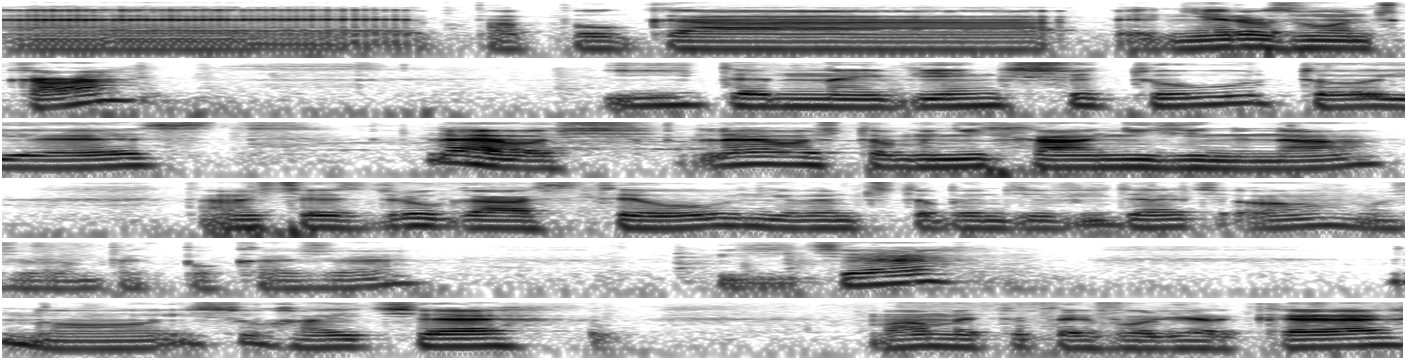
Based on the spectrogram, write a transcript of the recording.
e, papuga nierozłączka i ten największy tu to jest Leoś. Leoś to mnicha nizinna. Tam jeszcze jest druga z tyłu, nie wiem czy to będzie widać, o, może wam tak pokażę. Widzicie? No i słuchajcie, Mamy tutaj wolierkę.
